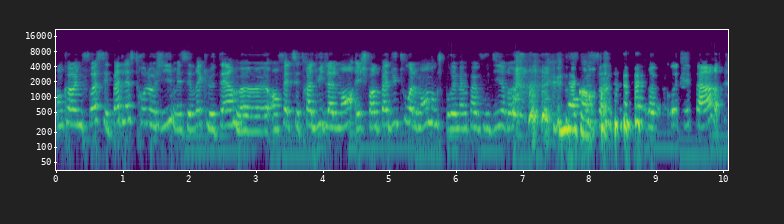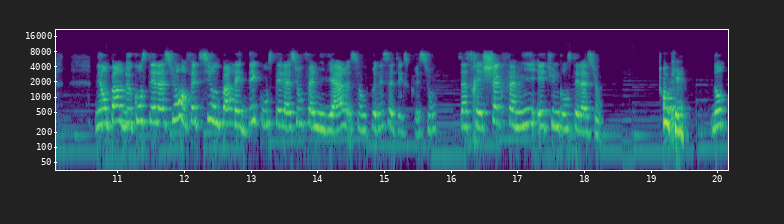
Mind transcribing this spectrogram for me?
encore une fois, c'est pas de l'astrologie, mais c'est vrai que le terme, en fait, c'est traduit de l'allemand, et je parle pas du tout allemand, donc je pourrais même pas vous dire D'accord. au départ. Mais on parle de constellation. En fait, si on parlait des constellations familiales, si on prenait cette expression, ça serait chaque famille est une constellation. Ok. Donc,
